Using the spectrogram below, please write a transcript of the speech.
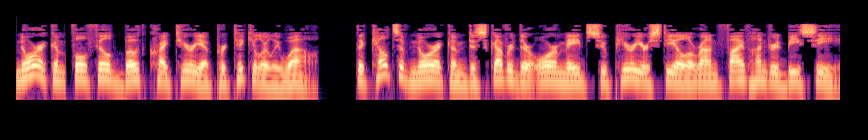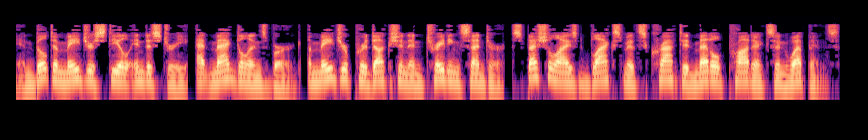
Noricum fulfilled both criteria particularly well. The Celts of Noricum discovered their ore made superior steel around 500 BC and built a major steel industry. At Magdalensberg, a major production and trading centre, specialized blacksmiths crafted metal products and weapons.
